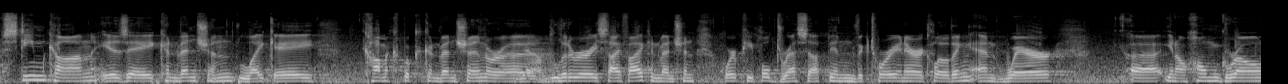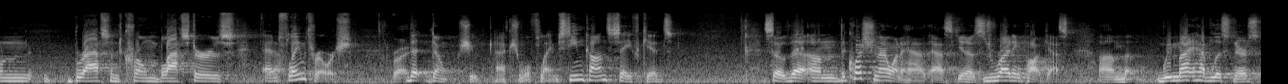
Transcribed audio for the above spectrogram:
SteamCon is a convention like a comic book convention or a Yeah. literary sci-fi convention where people dress up in Victorian era clothing and wear uh, you know homegrown brass and chrome blasters and Yeah. flamethrowers Right. that don't shoot actual flames. SteamCon's safe, kids. So the um, the question I want to ha- ask, you know, this is a writing podcast. Um, we might have listeners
